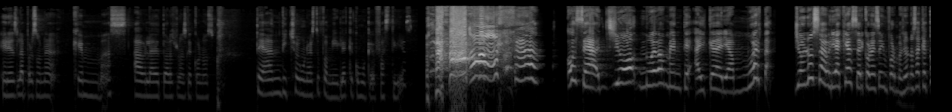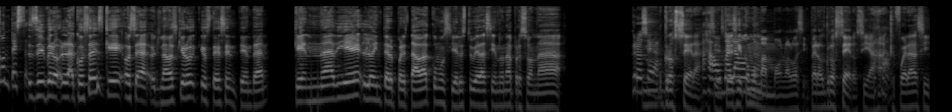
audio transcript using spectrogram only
eres la persona que más habla de todas las personas que conozco. ¿Te han dicho alguna vez tu familia que como que fastidias? O sea, yo nuevamente ahí quedaría muerta. Yo no sabría qué hacer con esa información. O sea, ¿qué contestas? Sí, pero la cosa es que, o sea, nada más quiero que ustedes entiendan que nadie lo interpretaba como si él estuviera siendo una persona Grosera. grosera. Ajá, sí, o es que decir como mamón o algo así, pero grosero, sí, ajá, Ajá. que fuera así.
